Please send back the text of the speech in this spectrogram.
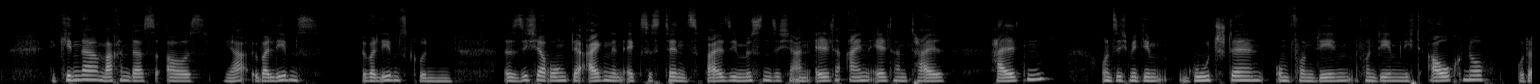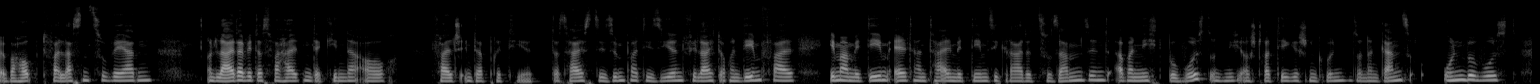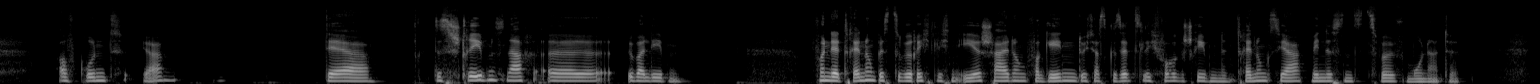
Die Kinder machen das aus ja, Überlebens, Überlebensgründen, äh, Sicherung der eigenen Existenz, weil sie müssen sich an Elter, einen Elternteil halten und sich mit dem gut stellen, um von dem, von dem nicht auch noch oder überhaupt verlassen zu werden. Und leider wird das Verhalten der Kinder auch falsch interpretiert. Das heißt, sie sympathisieren vielleicht auch in dem Fall immer mit dem Elternteil, mit dem sie gerade zusammen sind, aber nicht bewusst und nicht aus strategischen Gründen, sondern ganz unbewusst aufgrund ja, der, des Strebens nach äh, Überleben. Von der Trennung bis zur gerichtlichen Ehescheidung vergehen durch das gesetzlich vorgeschriebene Trennungsjahr mindestens zwölf Monate.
